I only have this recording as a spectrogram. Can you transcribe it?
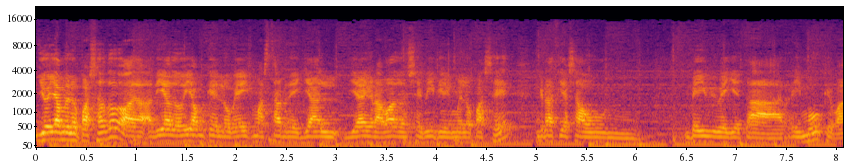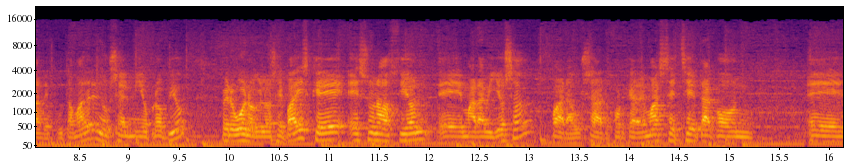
Yo ya me lo he pasado, a, día de hoy, aunque lo veáis más tarde, ya, ya he grabado ese vídeo y me lo pasé, gracias a un Baby Belleta Rimo, que va de puta madre, no usé el mío propio. Pero bueno, que lo sepáis que es una opción eh, maravillosa para usar, porque además se cheta con eh,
